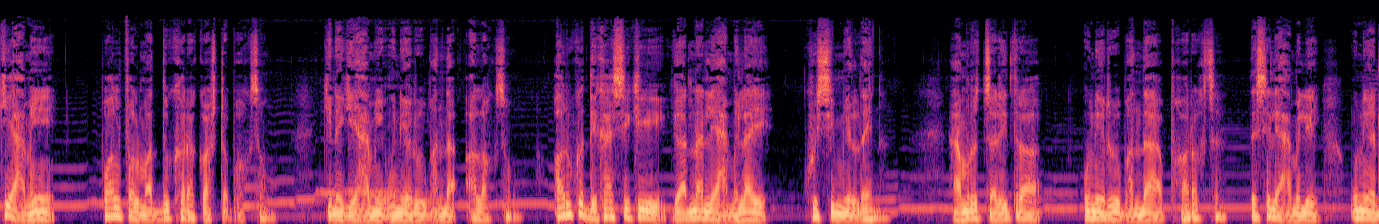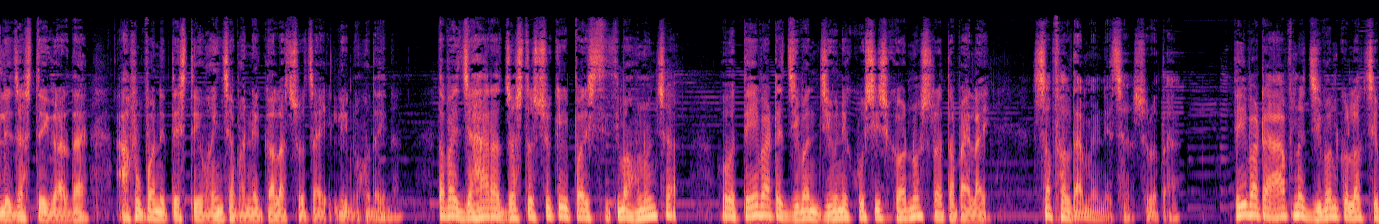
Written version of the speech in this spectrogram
के हामी पल पलमा दुःख र कष्ट भोग्छौ किनकि हामी उनीहरू भन्दा अलग छौँ। अरूको देखासिखी गर्नाले हामीलाई खुसी मिल्दैन। हाम्रो चरित्र उनीहरू भन्दा फरक छ। त्यसैले हामीले उनीहरूले जस्तै गर्दा आफू पनि त्यस्तै हुन्छ भन्ने गलत सोचाइ लिनु हुँदैन। तपाईँ जहाँ र जस्तो सुकै परिस्थितिमा हुनुहुन्छ हो त्यहीबाट जीवन जिउने कोसिस गर्नुहोस् र तपाईँलाई सफलता मिल्नेछ श्रोता। त्यहीबाट आफ्नो जीवनको लक्ष्य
